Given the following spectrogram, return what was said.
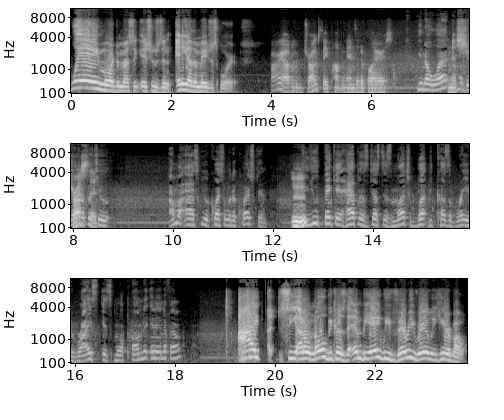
way more domestic issues than any other major sport? Probably all them drugs they pumping into the players. You know what? And I'm the gonna be stress honest with that- you. I'm gonna ask you a question with a question. hmm Do you think it happens just as much, but because of Ray Rice, it's more prominent in the NFL? I uh, see. I don't know because the NBA we very rarely hear about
